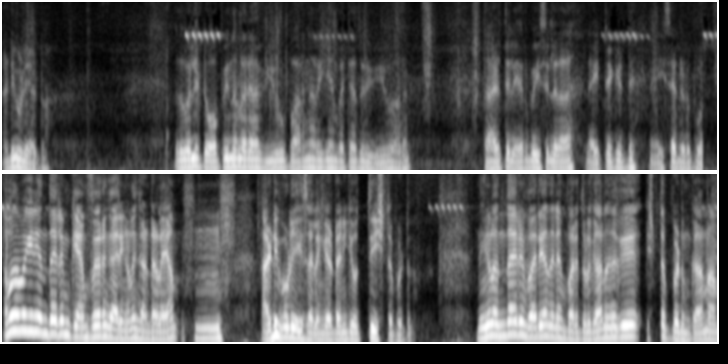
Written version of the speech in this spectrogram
അടിപൊളിയാട്ടോ. അതുപോലെ ടോപ്പിൽ നിന്നുള്ളൊരു ആ വ്യൂ പറഞ്ഞറിയിക്കാൻ പറ്റാത്തൊരു വ്യൂ ആണ്. താഴത്തെ ലെയർ ബേസിൽ അതാ ലൈറ്റൊക്കെ ഇട്ട് നൈസായിട്ട് എടുക്കും അപ്പോൾ നമുക്കിനി എന്തായാലും ക്യാമ്പ് ഫയറും കാര്യങ്ങളും കണ്ടുകളയാം അടിപൊളി ഈ സ്ഥലം കേട്ടോ. എനിക്ക് ഒത്തിരി ഇഷ്ടപ്പെട്ടു. നിങ്ങൾ എന്തായാലും വരികയെന്ന് ഞാൻ പറയത്തുള്ളൂ. കാരണം നിങ്ങൾക്ക് ഇഷ്ടപ്പെടും. കാരണം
